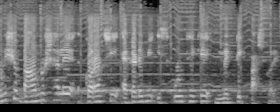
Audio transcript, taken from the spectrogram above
উনিশশো সালে করাচি একাডেমি স্কুল থেকে মেট্রিক পাশ করেন।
